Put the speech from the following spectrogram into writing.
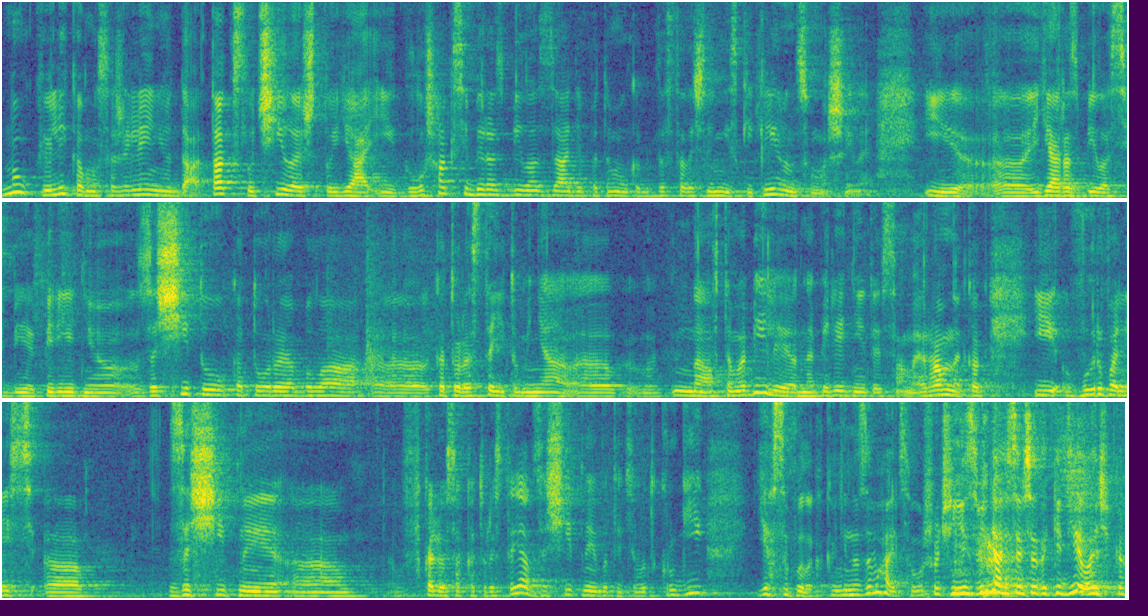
ну, к великому сожалению, да, так случилось, что я и глушак себе разбила сзади, потому как достаточно низкий клиренс у машины, и э, я разбила себе переднюю защиту, которая была, э, которая стоит у меня э, на автомобиле, на передней этой самой, равно как и вырвались э, защитные э, в колесах, которые стоят, защитные вот эти вот круги. Я забыла, как они называются, уж очень извиняюсь, я все-таки девочка,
